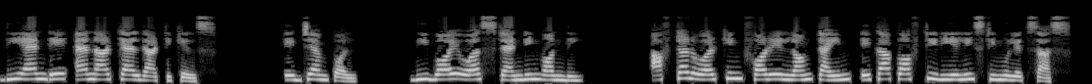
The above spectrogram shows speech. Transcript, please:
The and a an are called articles. Example. The boy was standing on the. After working for a long time, a cup of tea really stimulates us.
